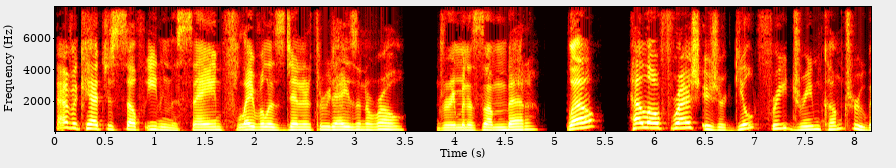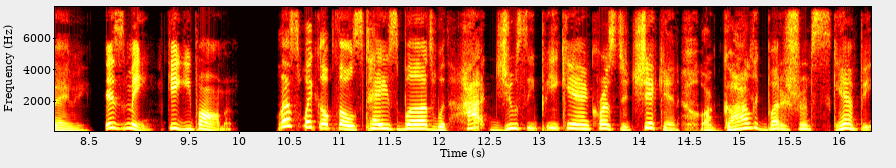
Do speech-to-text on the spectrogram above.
Ever catch yourself eating the same flavorless dinner three days in a row? Dreaming of something better? Well, HelloFresh is your guilt free dream come true, baby. It's me, Keke Palmer. Let's wake up those taste buds with hot, juicy pecan crusted chicken or garlic butter shrimp scampi.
